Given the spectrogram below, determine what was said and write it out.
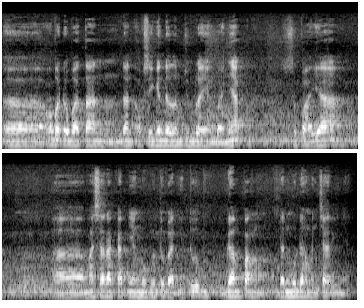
uh, obat-obatan dan oksigen dalam jumlah yang banyak supaya uh, masyarakat yang membutuhkan itu gampang dan mudah mencarinya.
